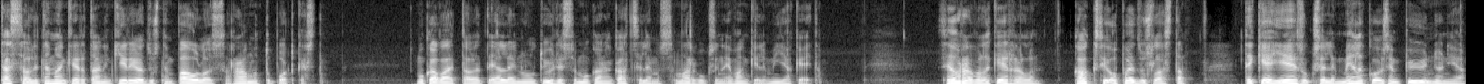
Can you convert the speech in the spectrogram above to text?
Tässä oli tämänkertainen kirjoitusten pauloissa Raamattu podcast. Mukavaa, että olet jälleen ollut yhdessä mukana katselemassa Markuksen evankeliumin jakeita. Seuraavalla kerralla kaksi opetuslasta tekee Jeesukselle melkoisen pyynnön ja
